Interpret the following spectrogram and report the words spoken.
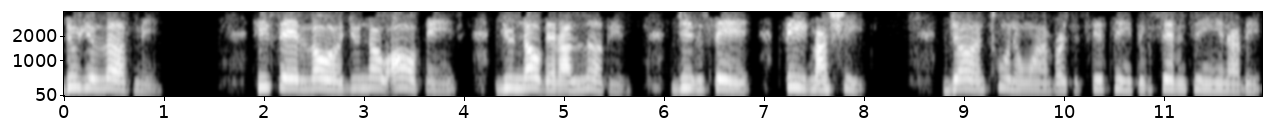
do you love me? He said, Lord, you know all things. You know that I love you. Jesus said, feed my sheep. John 21, verses 15 through 17 NIV.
